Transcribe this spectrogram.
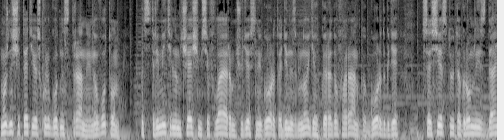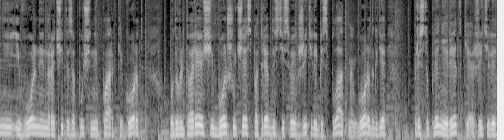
Можно считать ее сколь угодно странной, но вот он – под стремительным мчащимся флайером чудесный город, один из многих городов Аранка, город, где соседствуют огромные здания и вольные нарочито запущенные парки, город, удовлетворяющий большую часть потребностей своих жителей бесплатно, город, где преступления редкие, а жители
